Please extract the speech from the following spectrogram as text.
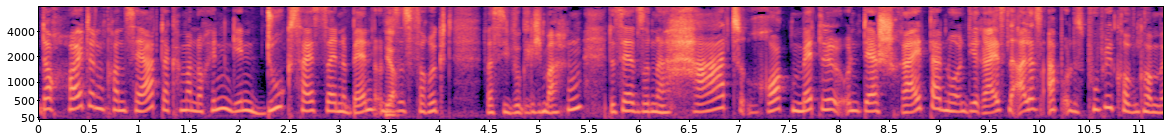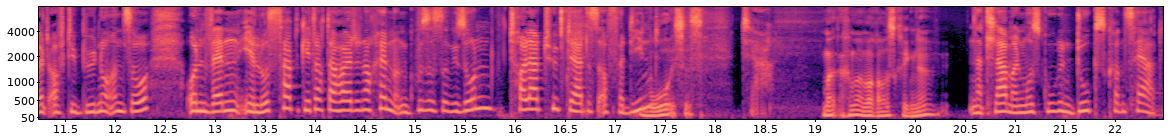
doch heute ein Konzert, da kann man noch hingehen. Dukes heißt seine Band und Ja. es ist verrückt, was sie wirklich machen. Das ist ja so eine Hard Rock Metal und der schreit da nur und die reißen alles ab und das Publikum kommt mit auf die Bühne und so. Und wenn ihr Lust habt, geht doch da heute noch hin. Und Guse ist sowieso ein toller Typ, der hat es auch verdient. Wo ist es? Tja. Mal- Kann man aber rauskriegen, ne? Na klar, man muss googeln Dukes Konzert.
